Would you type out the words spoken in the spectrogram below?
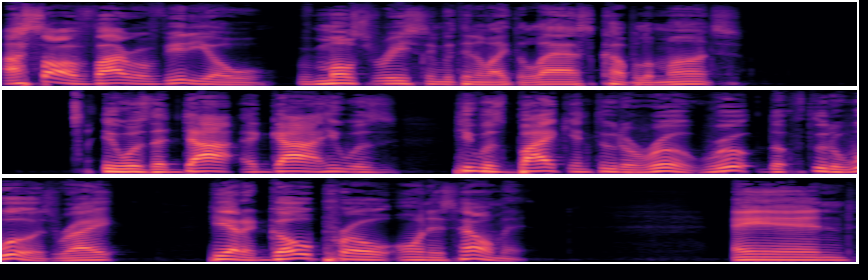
I saw a viral video most recently within like the last couple of months. It was a dot, a guy he was he was biking through the road through the woods, right? He had a GoPro on his helmet. And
